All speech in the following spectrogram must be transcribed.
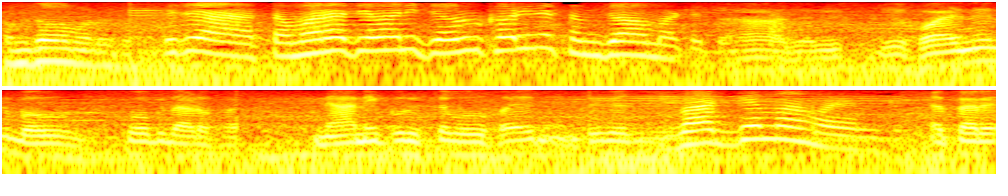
સમજાવવા માટે કે જે આ તમારા જેવાની જરૂર ખરી ને સમજાવવા માટે હા જરૂર. એ હોય નહીં ને બહુ. કોક દાડો જ્ઞાની પુરુષ તો બહુ હોય ને ભાગ્યમાં હોય અત્યારે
